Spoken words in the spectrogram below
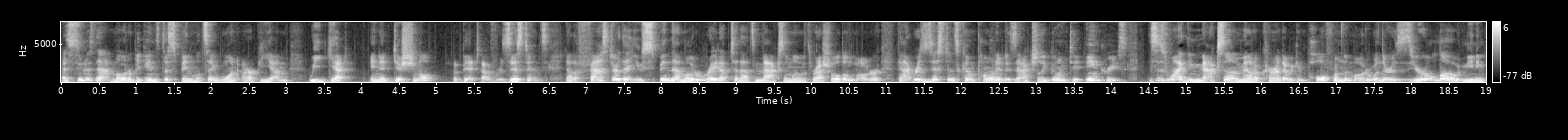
as soon as that motor begins to spin, let's say 1 RPM, we get an additional a bit of resistance. Now the faster that you spin that motor right up to that maximum threshold on the motor, that resistance component is actually going to increase. This is why the maximum amount of current that we can pull from the motor when there is zero load, meaning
